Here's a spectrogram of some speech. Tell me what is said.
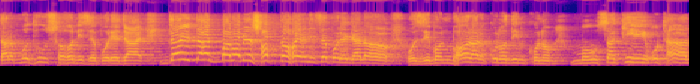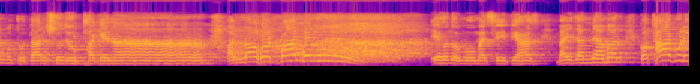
তার মধু সহ নিচে পড়ে যায়। যেইটা একবার হবে শব্দ হয়ে নিচে পড়ে গেল। ও জীবন ভর আর কোনোদিন কোনো মৌসাকে ওঠার মতো তার সুযোগ থাকে না। আল্লাহ আকবার বলুন। এ হলো মৌমাছির ইতিহাস। ভাই জানলে আমার কথাগুলি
